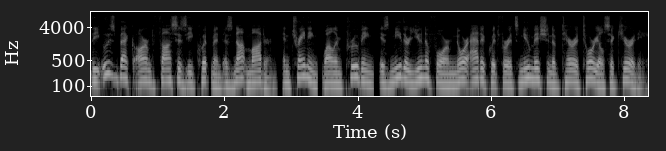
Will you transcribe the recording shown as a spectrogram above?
The Uzbek armed forces equipment is not modern, and training, while improving, is neither uniform nor adequate for its new mission of territorial security.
